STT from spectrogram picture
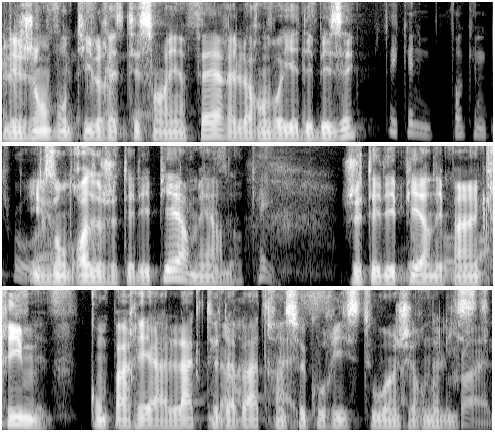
les gens vont-ils rester sans rien faire et leur envoyer des baisers? Ils ont droit de jeter des pierres, merde. Jeter des pierres n'est pas un crime comparé à l'acte d'abattre un secouriste ou un journaliste.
